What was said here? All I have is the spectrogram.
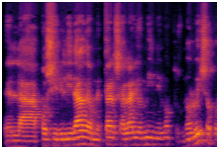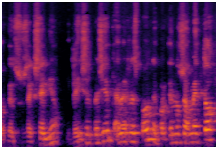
eh, la posibilidad de aumentar el salario mínimo, pues no lo hizo porque en su sexenio, le dice el presidente, a ver, responde, ¿por qué no se aumentó?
